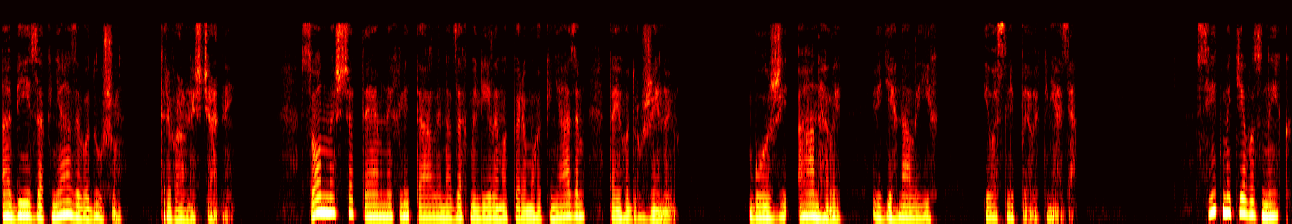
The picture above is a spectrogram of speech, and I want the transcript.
А бій за князеву душу тривав нещадний. Сонмища темних літали над захмелілим від перемоги князем та його дружиною. Божі ангели відігнали їх і осліпили князя. Світ миттєво зник,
